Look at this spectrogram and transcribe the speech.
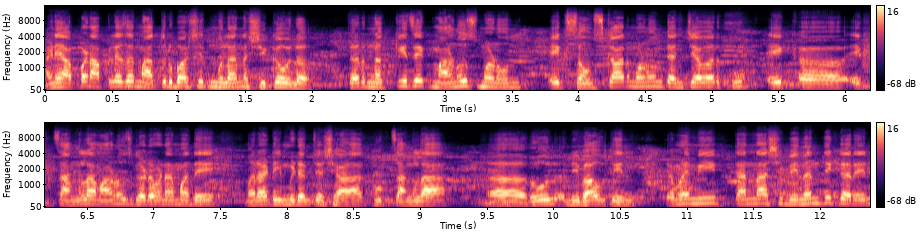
आणि आपण आपल्या जर मातृभाषेत मुलांना शिकवलं तर नक्कीच एक माणूस म्हणून एक संस्कार म्हणून त्यांच्यावर खूप एक एक चांगला माणूस घडवण्यामध्ये मराठी मीडियमच्या शाळा खूप चांगला रोल निभावतील. त्यामुळे मी त्यांना अशी विनंती करेन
